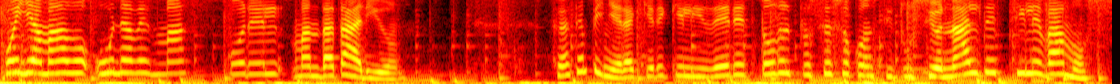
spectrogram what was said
fue llamado una vez más por el mandatario. Sebastián Piñera quiere que lidere todo el proceso constitucional de Chile Vamos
